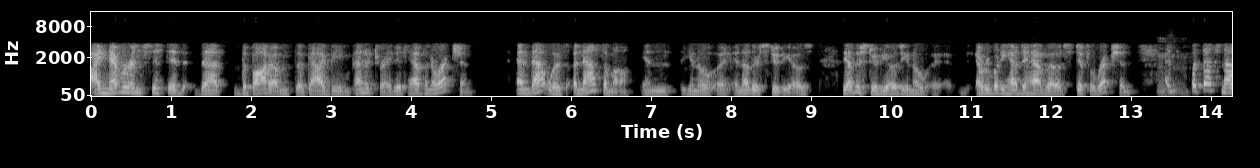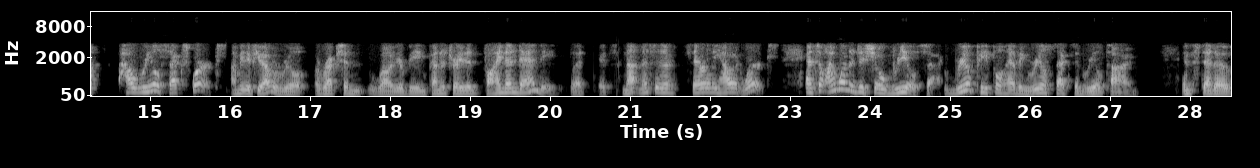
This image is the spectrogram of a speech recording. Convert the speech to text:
I never insisted that the bottom, the guy being penetrated, have an erection and that was anathema in you know in other studios the other studios you know everybody had to have a stiff erection mm-hmm. and, but that's not how real sex works. I mean, if you have a real erection while you're being penetrated, fine and dandy, but it's not necessarily how it works. And so I wanted to show real sex, real people having real sex in real time instead of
